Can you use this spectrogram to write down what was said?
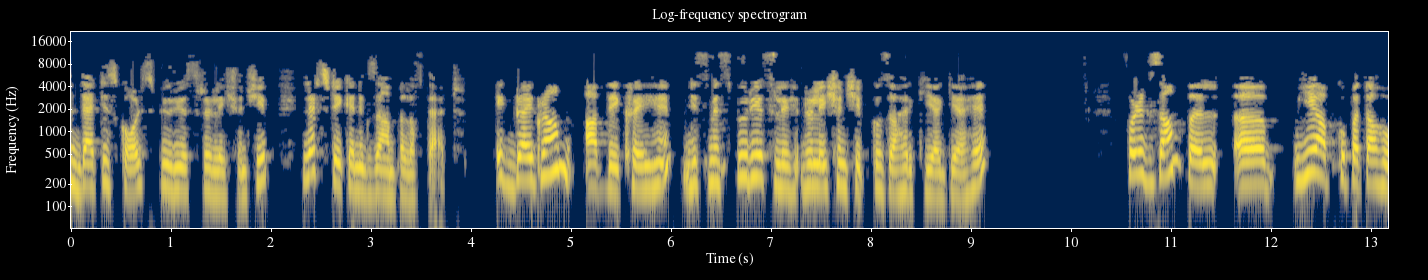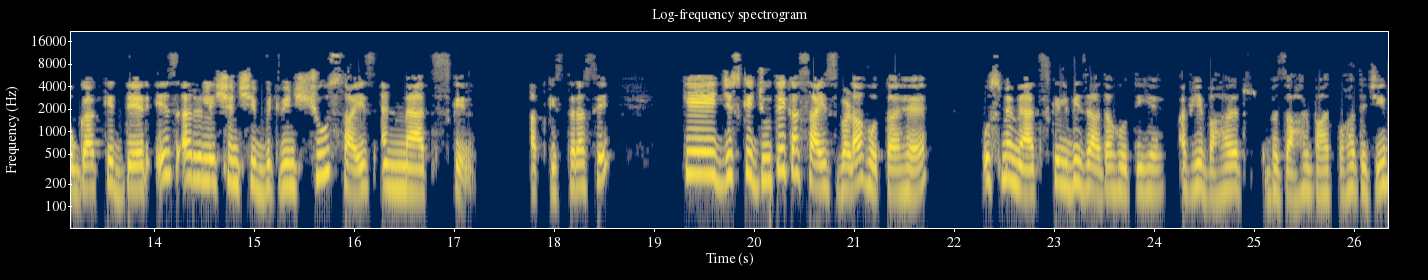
and that is call spurious relationship let's take an example of that ایک ڈائگرام آپ دیکھ رہے ہیں جس میں اسپیورس ریلیشن شپ کو ظاہر کیا گیا ہے فار ایگزامپل یہ آپ کو پتا ہوگا کہ there is a relationship between shoe size and math skill آپ کس طرح سے کہ جس کے جوتے کا سائز بڑا ہوتا ہے اس میں میتھ اسکل بھی زیادہ ہوتی ہے اب یہ باہر بظاہر بات بہت عجیب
